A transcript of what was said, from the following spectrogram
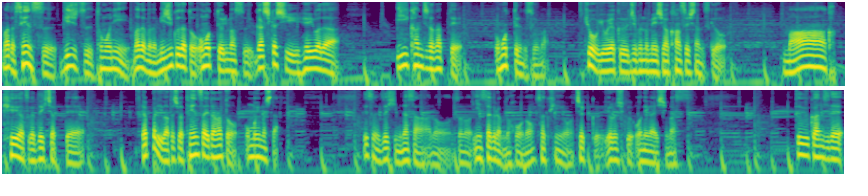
まだセンス、技術ともに、まだまだ未熟だと思っておりますが、しかし、平和だ、いい感じだなって思ってるんですよ、今。今日ようやく自分の名刺が完成したんですけど、まあ、かっけえやつができちゃって、やっぱり私は天才だなと思いました。ですので、ぜひ皆さん、あの、その、インスタグラムの方の作品をチェックよろしくお願いします。という感じで、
